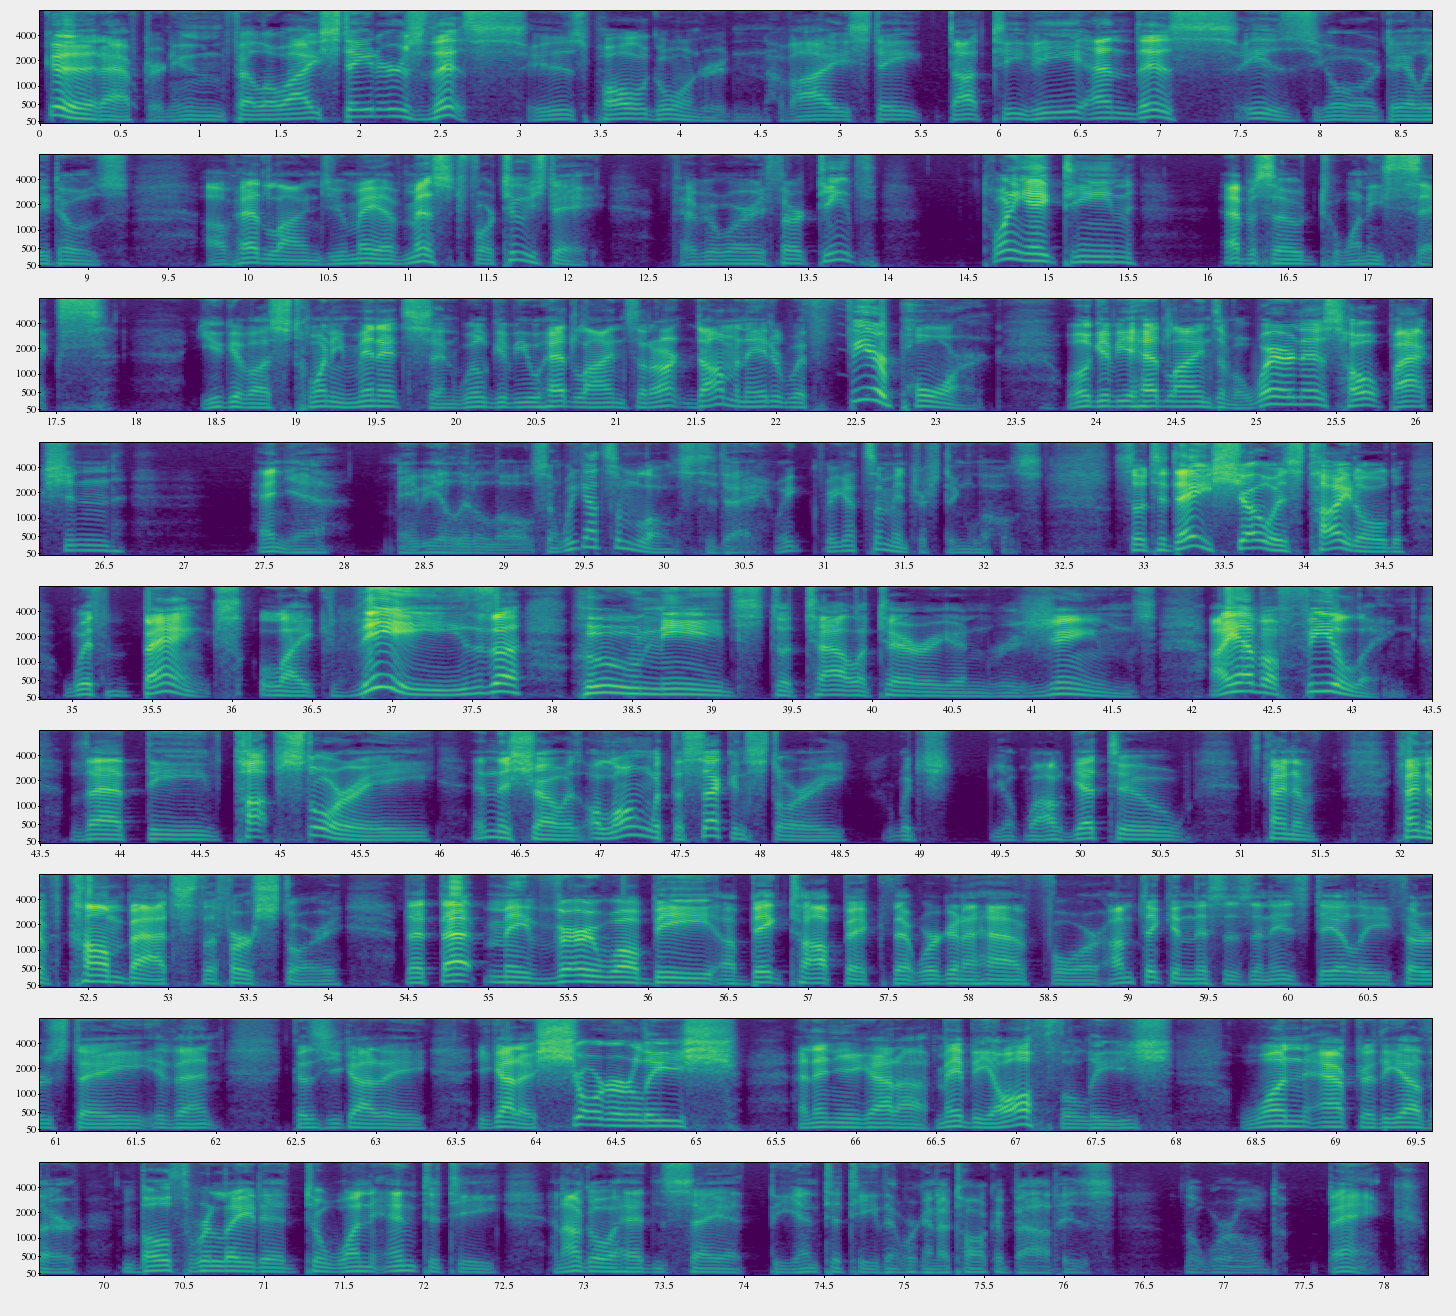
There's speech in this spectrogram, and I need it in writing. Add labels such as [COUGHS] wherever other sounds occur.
Good afternoon, fellow iStaters. This is Paul Gordon of iState.tv, and this is your daily dose of headlines you may have missed for Tuesday, February 13th, 2018, episode 26. You give us 20 minutes, and we'll give you headlines that aren't dominated with fear porn. We'll give you headlines of awareness, hope, action, and yeah, maybe a little lulls. And we got some lulls today. We we got some interesting lulls. So today's show is titled With Banks Like These, Who Needs Totalitarian Regimes? I have a feeling that the top story in this show is along with the second story, which you know, I'll get to it's kind of kind of combats the first story that that may very well be a big topic that we're going to have for I'm thinking this is an is daily Thursday event because you got a you got a shorter leash and then you got a maybe off the leash one after the other both related to one entity and I'll go ahead and say it the entity that we're going to talk about is the World Bank.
